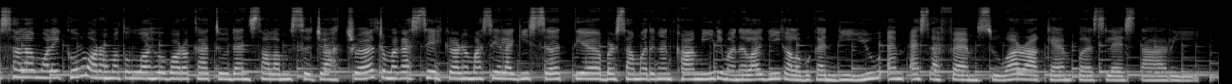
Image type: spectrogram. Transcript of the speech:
Assalamualaikum warahmatullahi wabarakatuh dan salam sejahtera. Terima kasih kerana masih lagi setia bersama dengan kami di mana lagi kalau bukan di UMSFM Suara Kampus Lestari.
